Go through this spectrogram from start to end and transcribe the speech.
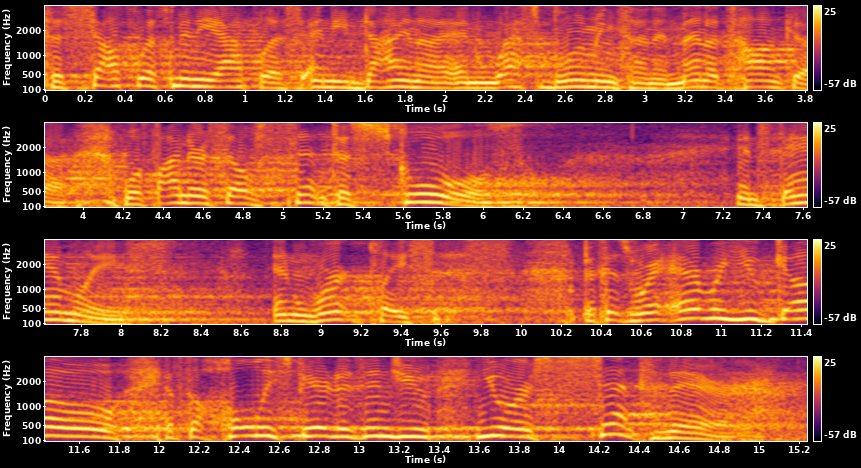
to southwest Minneapolis and Edina and West Bloomington and Minnetonka. We'll find ourselves sent to schools and families and workplaces. Because wherever you go, if the Holy Spirit is in you, you are sent there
